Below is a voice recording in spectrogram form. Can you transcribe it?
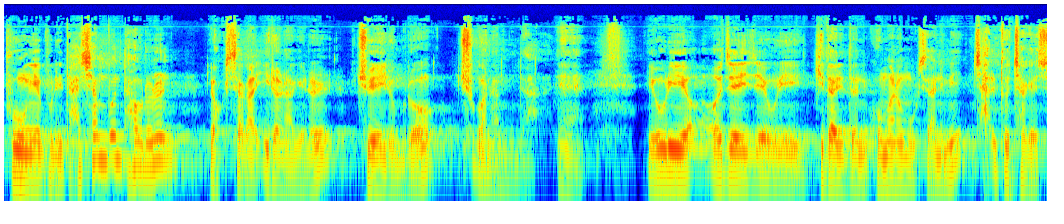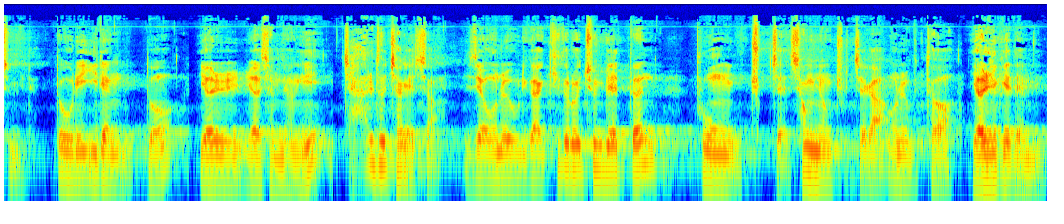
부흥의 불이 다시 한번 타오르는 역사가 일어나기를 주의 이름으로 축원합니다. 예. 우리 어제 이제 우리 기다리던 고만호 목사님이 잘 도착했습니다. 또 우리 일행도 16명이 잘 도착해서 이제 오늘 우리가 기도로 준비했던 부흥 축제, 성령 축제가 오늘부터 열리게 됩니다.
